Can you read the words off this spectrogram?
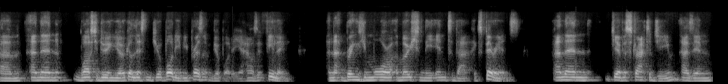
Um, and then whilst you're doing yoga, listen to your body, be present with your body. How's it feeling? And that brings you more emotionally into that experience. And then do you have a strategy, as in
